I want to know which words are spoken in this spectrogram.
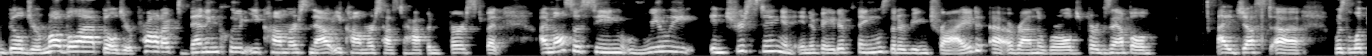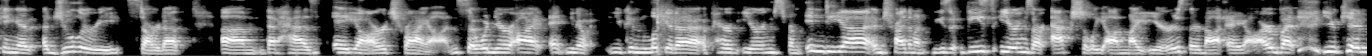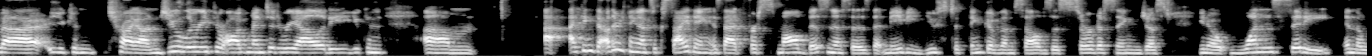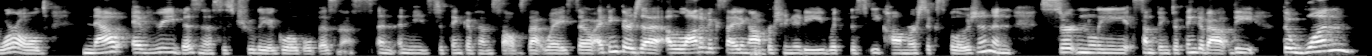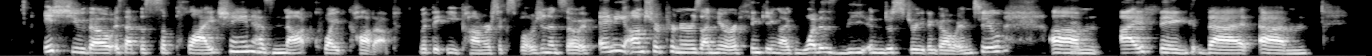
build your mobile app, build your product, then include e-commerce. Now e-commerce has to happen first. But I'm also seeing really interesting and innovative things that are being tried uh, around the world. For example I just uh, was looking at a jewelry startup um, that has AR try on. So when you're, uh, you know, you can look at a, a, pair of earrings from India and try them on. These these earrings are actually on my ears. They're not AR, but you can uh, you can try on jewelry through augmented reality. You can. Um, I think the other thing that's exciting is that for small businesses that maybe used to think of themselves as servicing just, you know, one city in the world, now every business is truly a global business and, and, needs to think of themselves that way. So I think there's a, a lot of exciting opportunity with this e-commerce explosion and certainly something to think about. The the one issue though is that the supply chain has not quite caught up with the e-commerce explosion and so if any entrepreneurs on here are thinking like what is the industry to go into um, i think that um,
